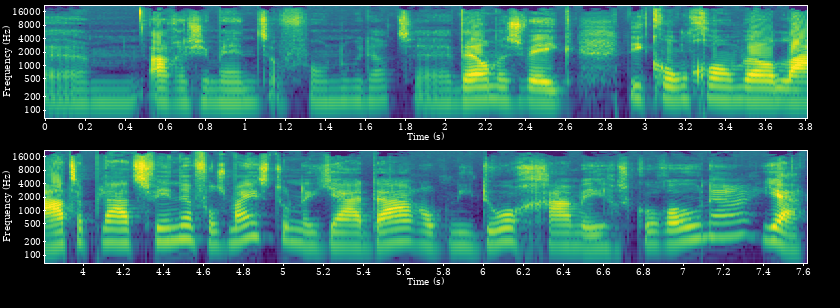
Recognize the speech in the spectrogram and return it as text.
um, arrangement, of hoe noem je dat, uh, wellnessweek, die kon gewoon wel later plaatsvinden. Volgens mij is toen het jaar daarop niet doorgegaan wegens corona. Ja,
